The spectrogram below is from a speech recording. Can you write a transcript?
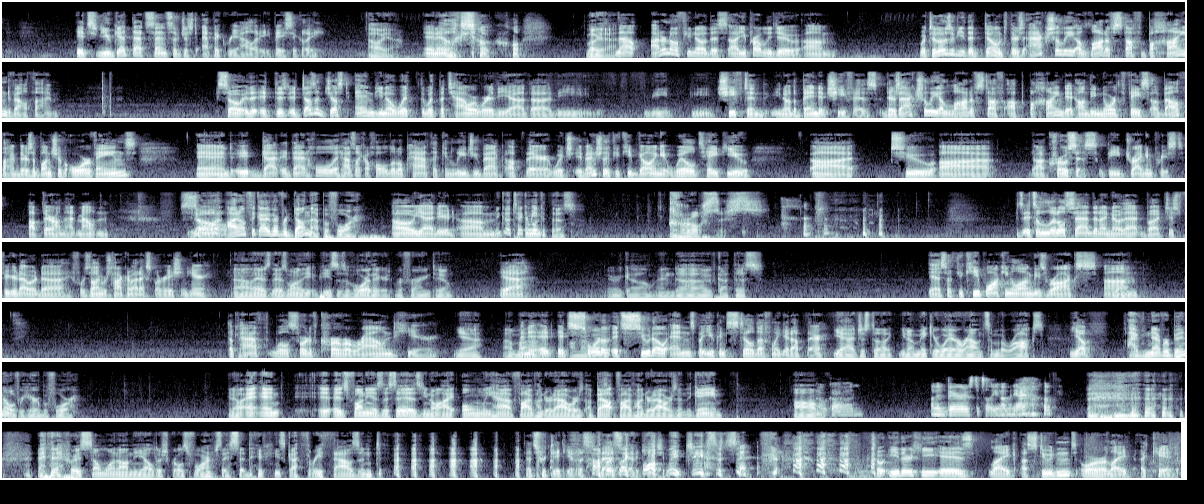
it's you get that sense of just epic reality, basically oh yeah, and it looks so cool. Look at that. Now, I don't know if you know this. Uh, you probably do. Um, but to those of you that don't, there's actually a lot of stuff behind Valtheim. So it, it it doesn't just end, you know, with with the tower where the uh, the the the the chieftain, you know, the bandit chief is. There's actually a lot of stuff up behind it on the north face of Valtheim. There's a bunch of ore veins, and it that it, that whole it has like a whole little path that can lead you back up there. Which eventually, if you keep going, it will take you uh, to uh, uh, Krosis, the dragon priest, up there on that mountain. You know what? I don't think I've ever done that before. Oh yeah, dude. Um, Let me go take a I mean, look at this. Krosis. It's, it's a little sad that I know that, but just figured I would, uh, if, as long as we're talking about exploration here. Oh, there's there's one of the pieces of ore that you're referring to. Yeah. There we go. And uh, we've got this. Yeah, so if you keep walking along these rocks, um, the path will sort of curve around here. Yeah. I'm, And uh, it, it, it's sort way. of, it's pseudo ends, but you can still definitely get up there. Yeah, just to like, you know, make your way around some of the rocks. Yep. I've never been over here before. You know, and, and i- as funny as this is, you know, I only have 500 hours, about 500 hours in the game. Um, oh God, I'm embarrassed to tell you how many I have. And there was someone on the Elder Scrolls forums. They said they've, he's got 3,000. That's ridiculous. I That's like, dedication. holy Jesus. So either he is like a student or like a kid,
